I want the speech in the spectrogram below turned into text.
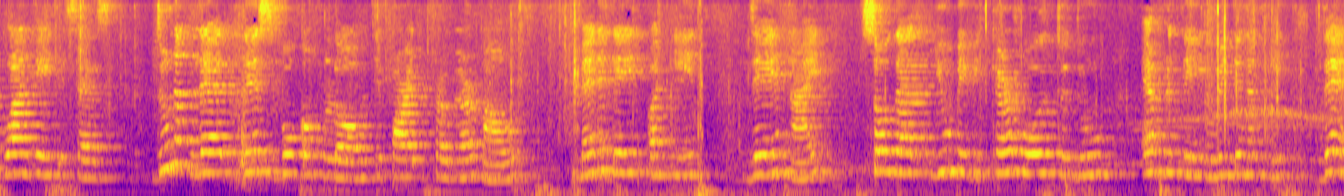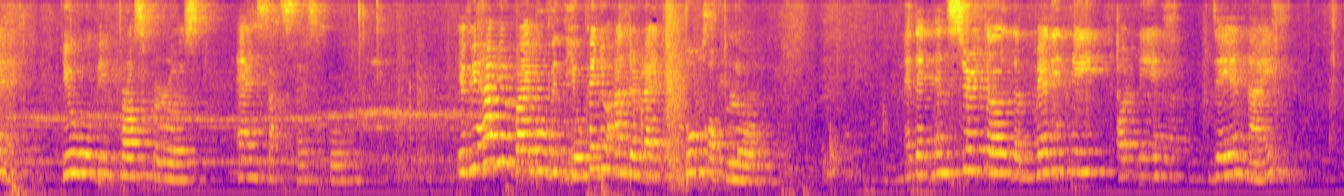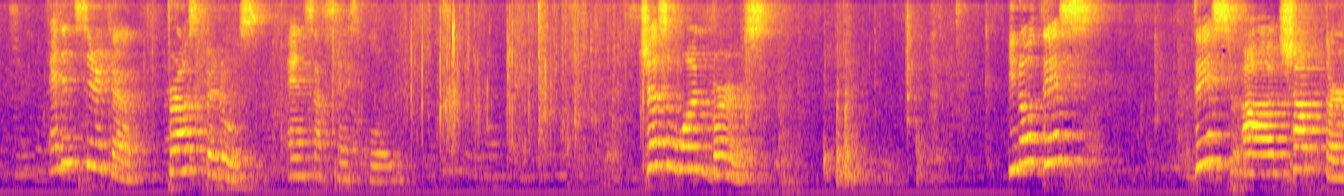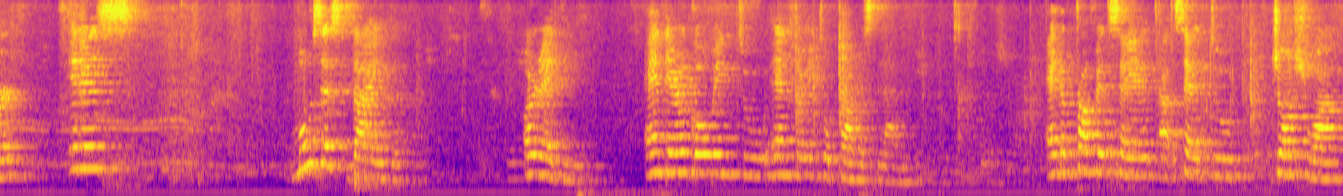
1.8 it says, Do not let this book of law depart from your mouth. Meditate on it day and night, so that you may be careful to do everything written on it. Then you will be prosperous and successful. If you have your Bible with you, can you underline the book of law? And then encircle the meditate on it day and night. And encircle prosperous and successful. Just one verse. You know this this uh, chapter it is Moses died already and they're going to enter into promised land. And the prophet said, uh, said to Joshua,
